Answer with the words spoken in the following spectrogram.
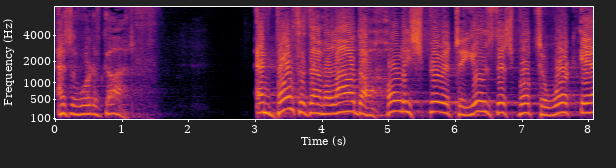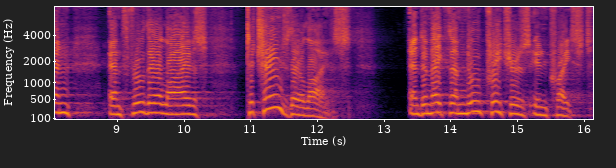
as the Word of God. And both of them allowed the Holy Spirit to use this book to work in and through their lives to change their lives and to make them new creatures in Christ.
